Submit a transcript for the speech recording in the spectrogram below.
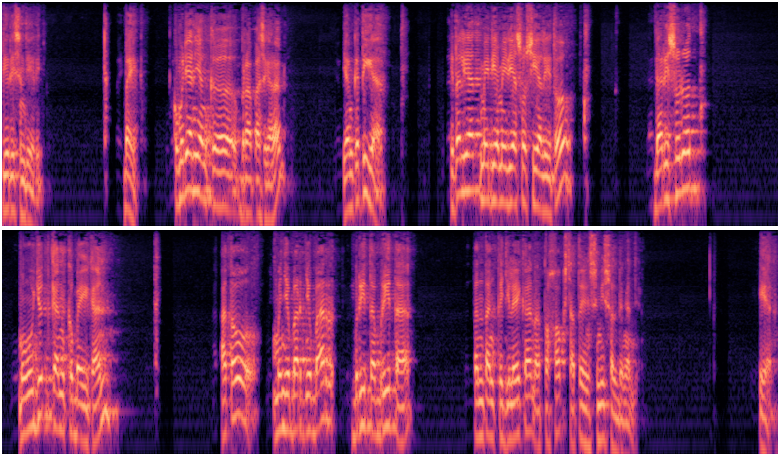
diri sendiri. Baik. Kemudian yang ke berapa sekarang? Yang ketiga. Kita lihat media-media sosial itu dari sudut mewujudkan kebaikan atau menyebar-nyebar berita-berita tentang kejelekan atau hoax atau yang semisal dengannya. Iya.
